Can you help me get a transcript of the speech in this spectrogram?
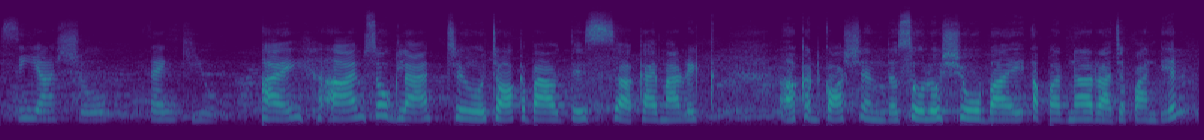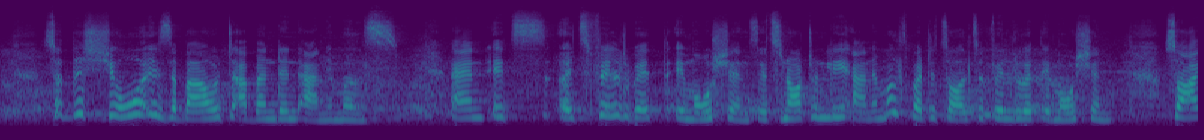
see our show. Thank you. Hi, I'm so glad to talk about this uh, chimeric uh, concoction, the solo show by Aparna Rajapandian. So this show is about abandoned animals and it's it's filled with emotions. It's not only animals but it's also filled with emotion. So I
